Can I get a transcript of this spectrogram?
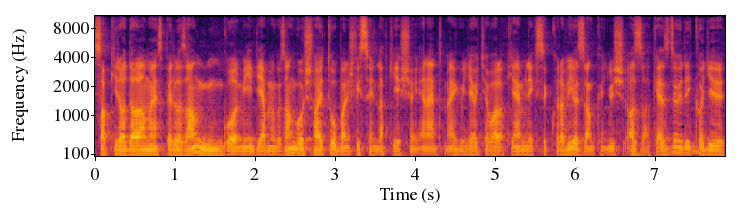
szakirodalma, ez például az angol médiában, meg az angol sajtóban is viszonylag későn jelent meg. Ugye, hogyha valaki emlékszik, akkor a Wilson könyv is azzal kezdődik, hogy ő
